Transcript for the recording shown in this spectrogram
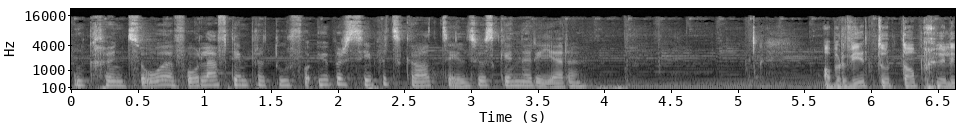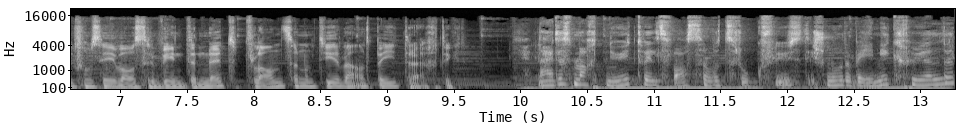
und können so eine Vorlauftemperatur von über 70 Grad Celsius generieren. Aber wird durch die Abkühlung vom Seewasser im Winter nicht die Pflanzen- und Tierwelt beeinträchtigt? Nein, das macht nichts, weil das Wasser, das zurückfließt, ist nur wenig kühler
